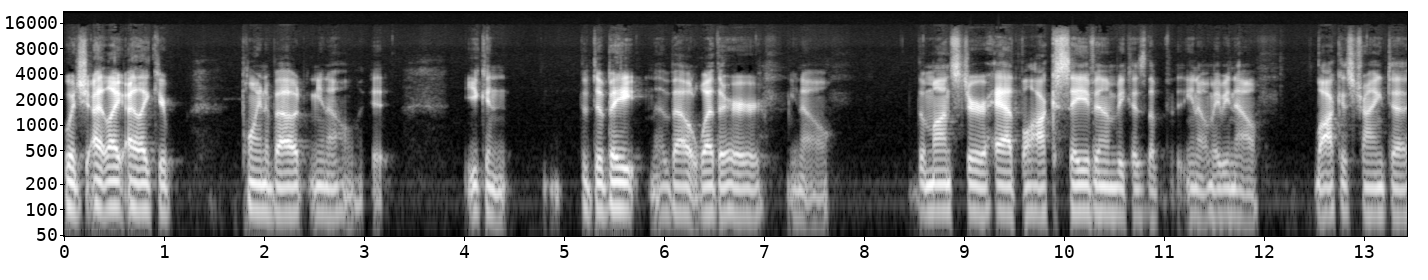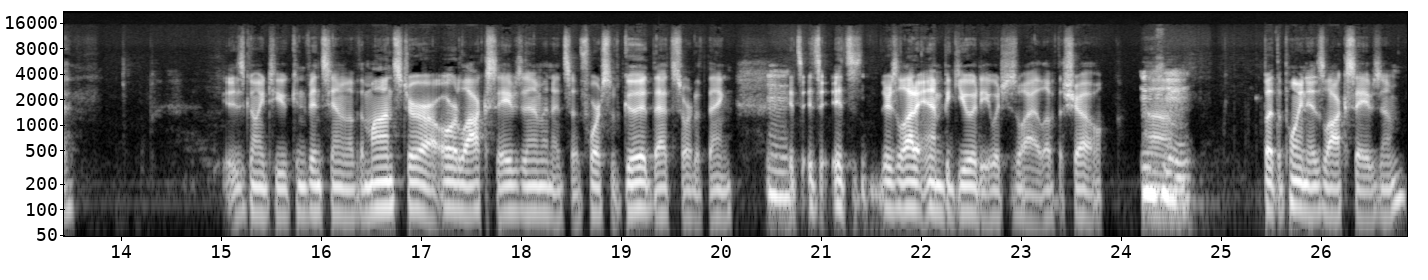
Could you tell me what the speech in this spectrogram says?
which I like. I like your point about you know it. You can the debate about whether you know the monster had Locke save him because the you know maybe now Locke is trying to is going to convince him of the monster or, or Locke saves him and it's a force of good that sort of thing mm. it's it's it's there's a lot of ambiguity which is why I love the show mm-hmm. um, but the point is Locke saves him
